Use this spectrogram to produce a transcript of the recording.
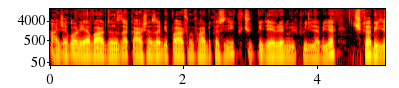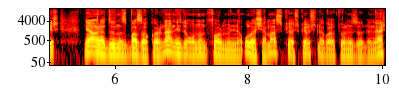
Ancak oraya vardığınızda karşınıza bir parfüm fabrikası değil küçük bir devre mülk villa bile çıkabilir. Ne aradığınız baz okoruna ne de onun formülüne ulaşamaz. Köz köz laboratuvarınıza döner.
